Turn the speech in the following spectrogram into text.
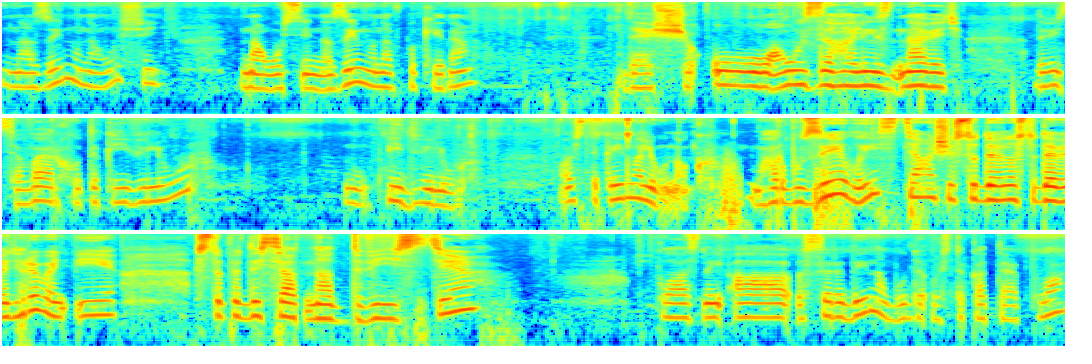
На зиму, на осінь. На осінь, на зиму, навпаки, да? Дещо. О, а ось взагалі навіть, дивіться, верху такий велюр, ну, під велюр. Ось такий малюнок. Гарбузи, листя, 699 гривень і 150 на 200. Класний. А середина буде ось така тепла.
